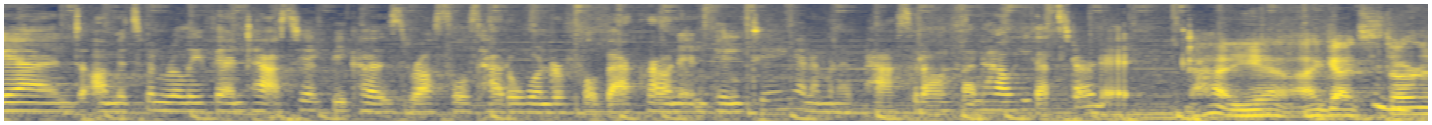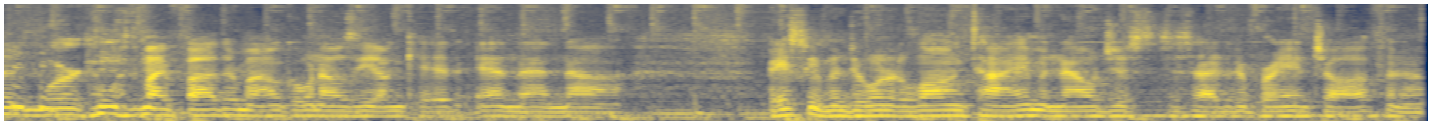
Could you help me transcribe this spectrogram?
and um, it's been really fantastic because Russell's had a wonderful background in painting, and I'm going to pass it off on how he got started. Hi, yeah, I got started working with my father, my uncle when I was a young kid, and then uh, basically been doing it a long time, and now just decided to branch off in a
